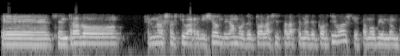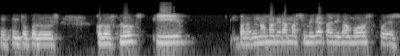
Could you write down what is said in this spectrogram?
eh, centrado en una exhaustiva revisión, digamos, de todas las instalaciones deportivas que estamos viendo en conjunto con los, con los clubes. Y para de una manera más inmediata, digamos, pues,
